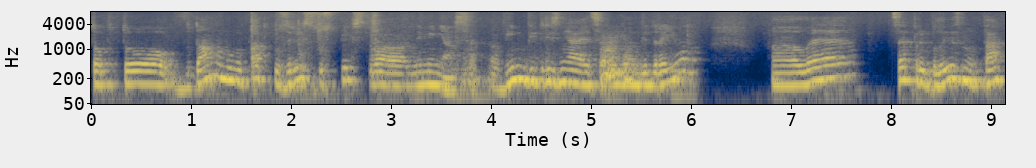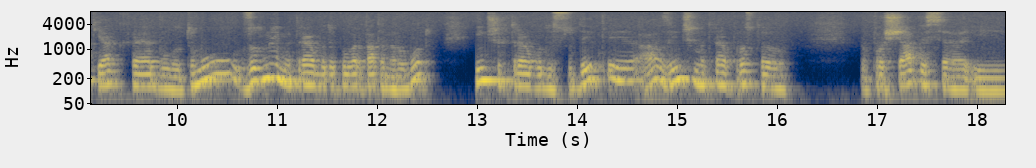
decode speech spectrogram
Тобто в даному випадку зріст суспільства не мінявся. Він відрізняється район від району, але це приблизно так, як було. Тому з одними треба буде повертати на роботу, інших треба буде судити, а з іншими треба просто прощатися і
